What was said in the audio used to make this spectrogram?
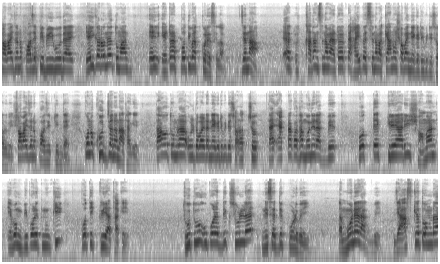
সবাই যেন পজিটিভ রিভিউ দেয়, এই কারণে তোমার এই এটার প্রতিবাদ করেছিলাম। যে না খাদান সিনেমা এত একটা হাইপের সিনেমা, কেন সবাই নেগেটিভিটি ছড়বে? সবাই যেন পজিটিভ দেয়। কোনো খুঁত যেন না থাকে। তাও তোমরা উল্টোপাল্টা নেগেটিভিটি ছড়াচ্ছ। তাই একটা কথা মনে রাখবে, প্রত্যেক ক্রিয়ারই সমান এবং বিপরীতমুখী প্রতিক্রিয়া থাকে। থুতু উপরের দিক ছুড়লে নিচের দিক পড়বেই। তা মনে রাখবে যে আজকে তোমরা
